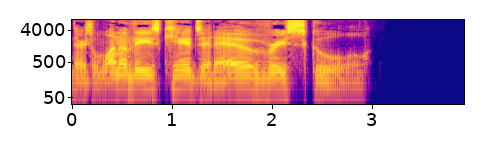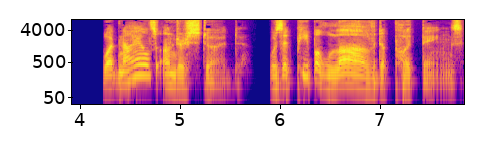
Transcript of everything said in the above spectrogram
There's one of these kids at every school. What Niles understood was that people love to put things,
